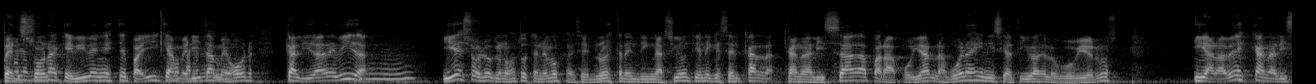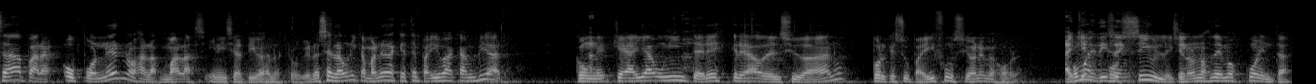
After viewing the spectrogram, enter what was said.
persona que vive en este país, que amerita mejor calidad de vida. Y eso es lo que nosotros tenemos que hacer. Nuestra indignación tiene que ser canalizada para apoyar las buenas iniciativas de los gobiernos y a la vez canalizada para oponernos a las malas iniciativas de nuestro gobierno. Esa es la única manera que este país va a cambiar, con que haya un interés creado del ciudadano porque su país funcione mejor. ¿Cómo es posible que no nos demos cuenta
